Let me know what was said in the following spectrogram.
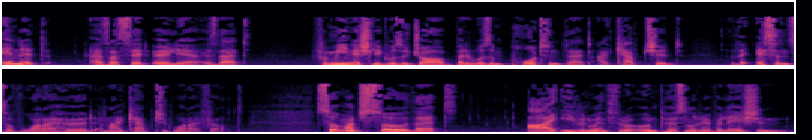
in it, as I said earlier, is that for me initially it was a job, but it was important that I captured the essence of what I heard and I captured what I felt. So much so that I even went through a own personal revelation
